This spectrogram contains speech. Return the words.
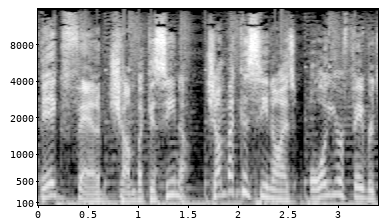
big fan of Chumba Casino. Chumba Casino has all your favorite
